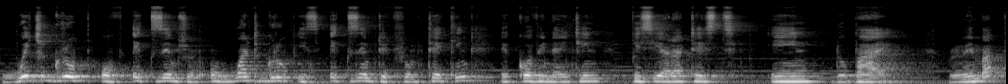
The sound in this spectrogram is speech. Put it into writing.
Which group of exemption or what group is exempted from taking a COVID-19 PCR test in Dubai? Remember,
